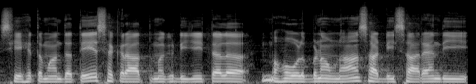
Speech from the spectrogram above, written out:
ਸਿਹਤਮੰਦ ਅਤੇ ਸਕਾਰਾਤਮਕ ਡਿਜੀਟਲ ਮਾਹੌਲ ਬਣਾਉਣਾ ਸਾਡੀ ਸਾਰਿਆਂ ਦੀ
